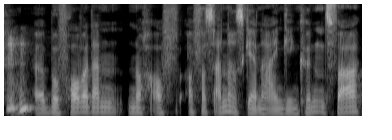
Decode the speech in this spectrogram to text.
mhm. äh, bevor wir dann noch auf, auf was anderes gerne eingehen können. Und zwar,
